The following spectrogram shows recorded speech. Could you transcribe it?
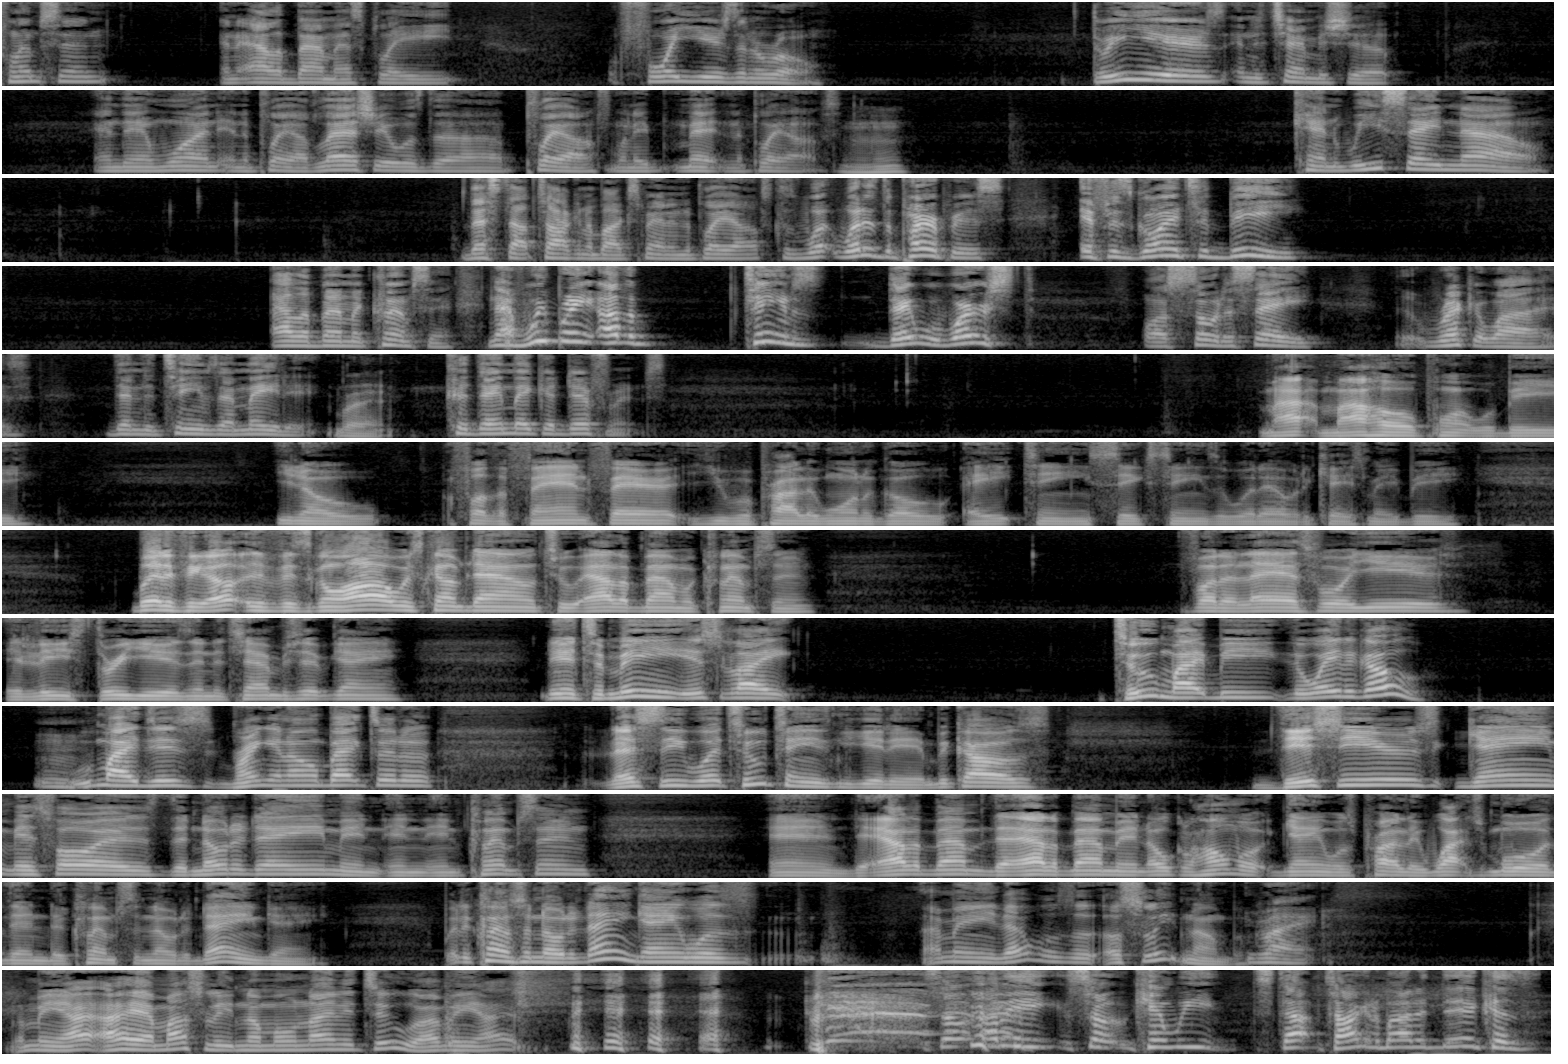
Clemson and Alabama has played four years in a row, three years in the championship, and then one in the playoff. Last year was the playoff when they met in the playoffs. Mm-hmm. Can we say now? Let's stop talking about expanding the playoffs because what what is the purpose if it's going to be Alabama Clemson? Now, if we bring other teams, they were worse, or so to say, record wise, than the teams that made it. Right. Could they make a difference? My my whole point would be, you know, for the fanfare, you would probably want to go 18, 16s or whatever the case may be. But if it, if it's going to always come down to Alabama Clemson for the last 4 years, at least 3 years in the championship game, then to me it's like two might be the way to go. Mm. We might just bring it on back to the let's see what two teams can get in because this year's game, as far as the Notre Dame and, and, and Clemson and the Alabama, the Alabama and Oklahoma game was probably watched more than the Clemson Notre Dame game. But the Clemson Notre Dame game was, I mean, that was a, a sleep number. Right. I mean, I, I had my sleep number on ninety two. I mean, I So I mean, so can we stop talking about it then? Because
